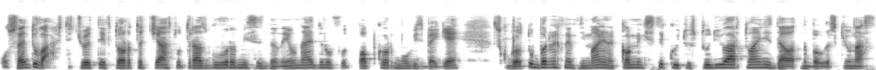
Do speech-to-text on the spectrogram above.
Освен това, ще чуете и втората част от разговора ми с Данаил Найденов от Popcorn Movies BG, с когото обърнахме внимание на комиксите, които студио Artline издават на български у нас.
